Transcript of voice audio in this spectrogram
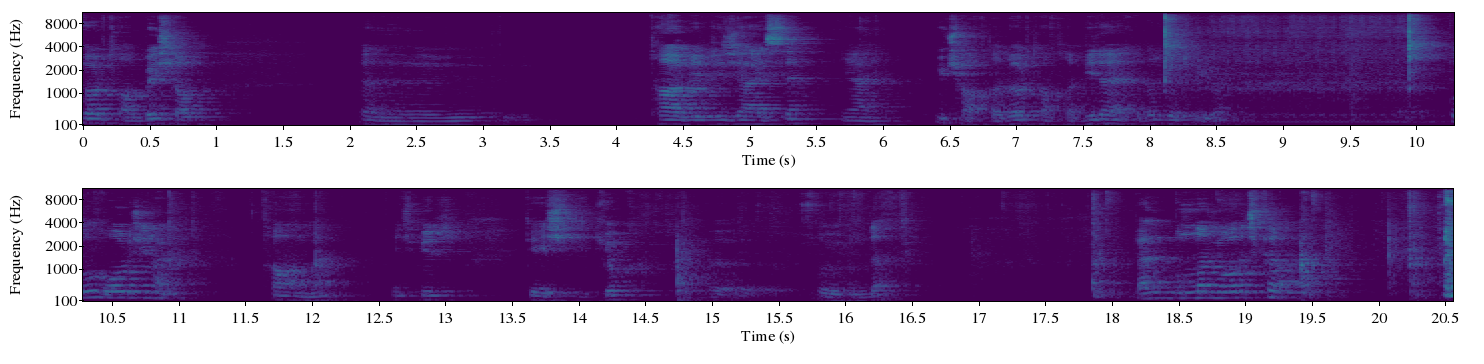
4 av, 5 av e, tabiri caizse yani 3 hafta, 4 hafta, 1 aya kadar götürüyor. Bu orijinal tamamen. Hiçbir değişiklik yok e, üründe. Ben bundan yola çıkarak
